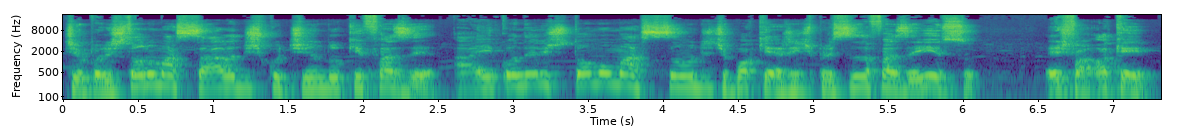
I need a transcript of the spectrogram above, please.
Tipo, eles estão numa sala discutindo o que fazer. Aí quando eles tomam uma ação de tipo, ok, a gente precisa fazer isso, eles falam, ok,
